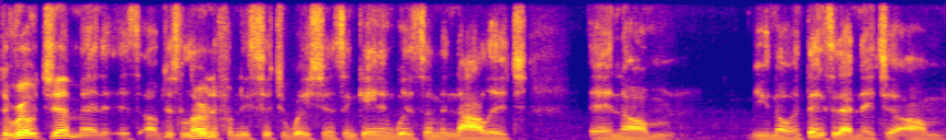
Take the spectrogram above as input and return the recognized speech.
the real gem, man, is um, just learning from these situations and gaining wisdom and knowledge, and um, you know, and things of that nature. Um,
